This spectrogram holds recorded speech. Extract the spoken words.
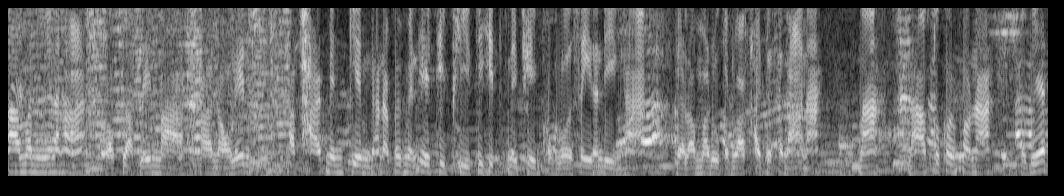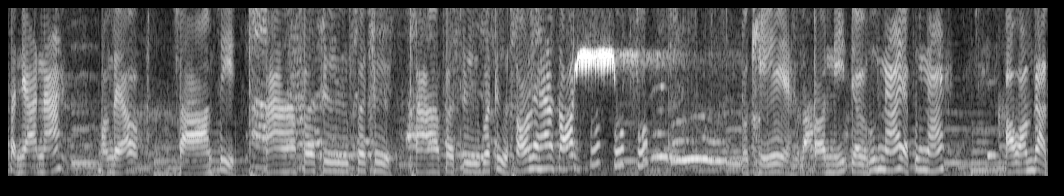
ฮะวันนี้นะฮะก็อยากเล่นมาพาน้องเล่นอพาร์ตเมนต์เกมกันอพาร์ตเมนต์ ATP ที่ฮิตในเพลงของโรเซ่นั่นเองฮะเดี๋ยวเรามาดูกันว่าใครจะชนะนะมานะครับทุกคนพร้อมนะเดี๋ยวพี่ให้สัญญาณนะพร้อมแล้วสามสี่อ่าเพื่อถือเพือตืออ่าเพื่อถือเพือตือซ้อนเลยฮะซ้อนปุ๊บปุ๊บปุ๊บโอเค ตอนนี้อย่าพิ่งนะอย่าพิ่งนะ เอาอันดับ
